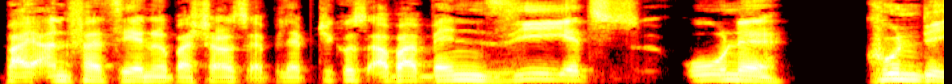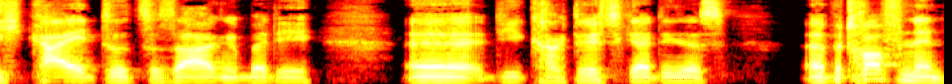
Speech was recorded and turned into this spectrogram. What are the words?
bei Anfallsserien oder bei Status epilepticus. Aber wenn Sie jetzt ohne Kundigkeit sozusagen über die, äh, die Charakteristika dieses äh, Betroffenen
